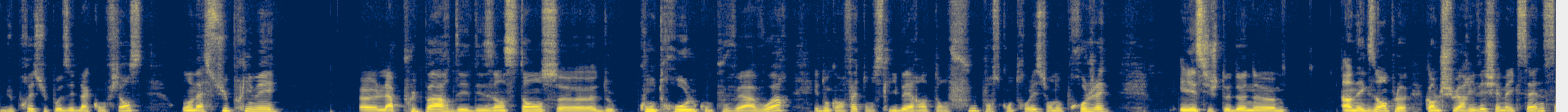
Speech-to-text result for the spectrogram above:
du présupposé de la confiance, on a supprimé la plupart des, instances de contrôle qu'on pouvait avoir. Et donc, en fait, on se libère un temps fou pour se contrôler sur nos projets. Et si je te donne un exemple, quand je suis arrivé chez Make Sense,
